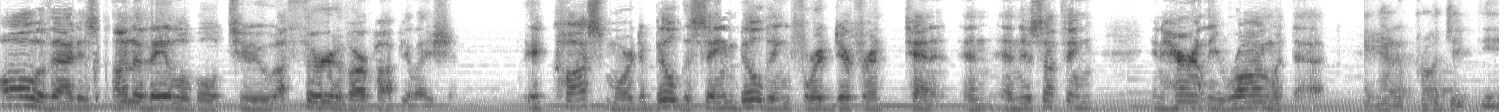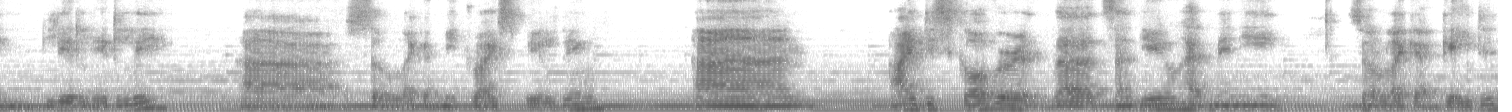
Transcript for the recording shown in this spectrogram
all of that is unavailable to a third of our population. It costs more to build the same building for a different tenant. And, and there's something inherently wrong with that. I had a project in Little Italy uh, so like a mid-rise building. And I discovered that San Diego had many sort of like a gated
